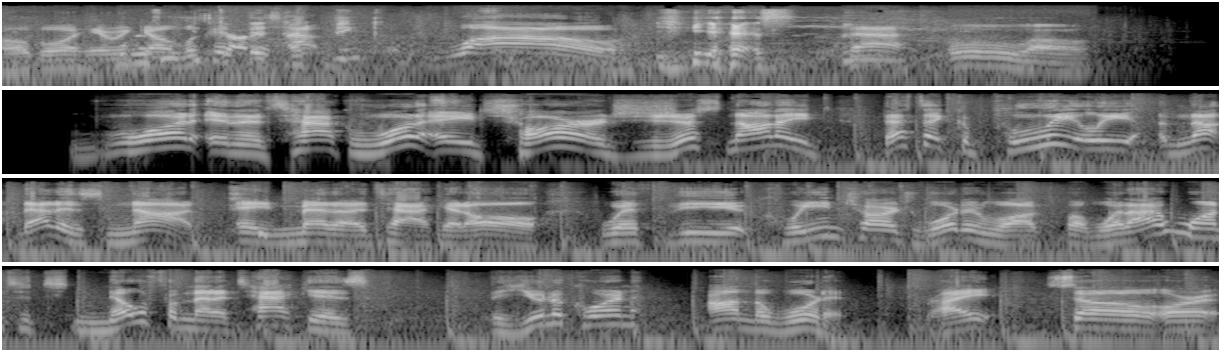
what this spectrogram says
Oh boy, here we go. Look at this. I think. Wow. yes. That. Oh wow. What an attack. What a charge. Just not a... That's a completely... not. That is not a meta attack at all with the Queen Charge Warden Walk. But what I wanted to note from that attack is the Unicorn on the Warden, right? So, or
